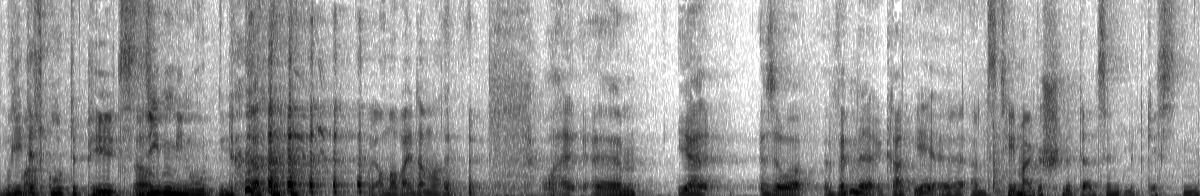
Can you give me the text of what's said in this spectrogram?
muss Wie das gute Pilz. Ja. Sieben Minuten. muss ich auch mal weitermachen. Boah, ähm, ja, also, wenn wir gerade eh äh, ans Thema geschlittert sind mit Gästen,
